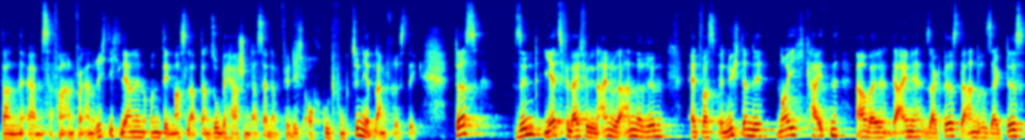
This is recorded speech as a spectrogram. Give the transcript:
dann ähm, von Anfang an richtig lernen und den Muscle-Up dann so beherrschen, dass er dann für dich auch gut funktioniert langfristig. Das sind jetzt vielleicht für den einen oder anderen etwas ernüchternde Neuigkeiten, ja, weil der eine sagt das, der andere sagt das.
